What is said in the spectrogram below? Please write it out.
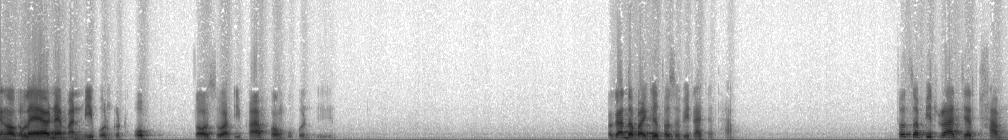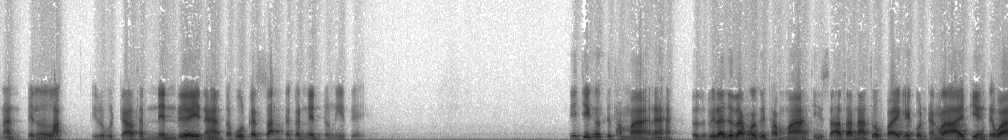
งออกแล้วเนี่ยมันมีผลกระทบต่อสวัสดิภาพของบุคคลอื่น ประการต่อไปคือทศพิธราชธรรม ทศพิธราชธรรมนั้นเป็นหลักที่พระพุทธเจ้าท่านเน้นเรื่อยนะฮะถ้าพูดกษัตริย์แล้วก็เน้นตรงนี้เรื่อย ที่จริงก็คือธรรมะนะฮะทศพิธราชธรรมก็คือธรรมะที่สาธารณะทั่วไปแก่คนทั้งหลาย เพียงแต่ว่า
